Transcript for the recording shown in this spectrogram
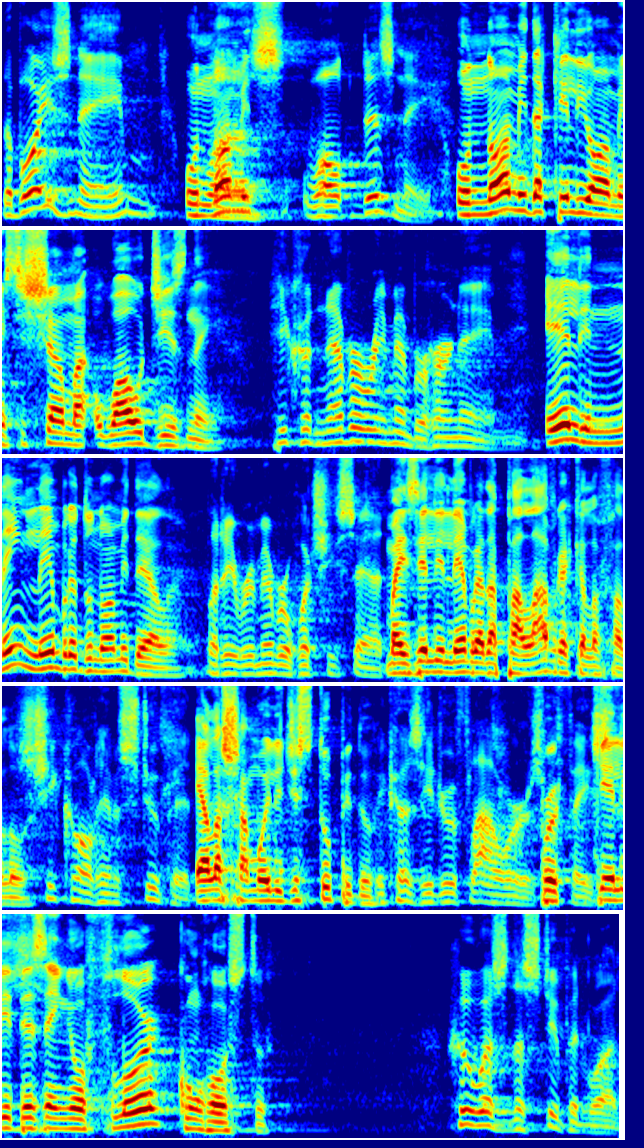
The boy's name O nome- was Walt Disney. O nome daquele homem se chama Walt Disney. He could never remember her name, Ele nem lembra do nome dela, but he what she said. mas ele lembra da palavra que ela falou. She called him stupid Ela chamou ele de estúpido, because he drew flowers with faces. porque ele desenhou flor com rosto. Who was the stupid one?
